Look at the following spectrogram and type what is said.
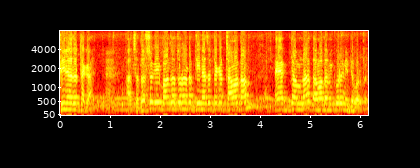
তিন হাজার টাকা। হ্যাঁ। আচ্ছা দর্শক এই বাঞ্জা জোড়াটা তিন হাজার টাকা চাওয়া দাম একদম না দামাদামি করে নিতে পারবেন।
